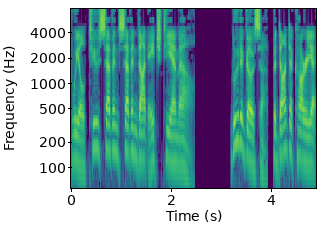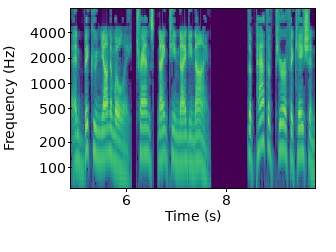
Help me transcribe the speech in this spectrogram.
wheel 277.html. Buddhaghosa, Bhadantacariya and Bhikkhu trans. 1999. The Path of Purification,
